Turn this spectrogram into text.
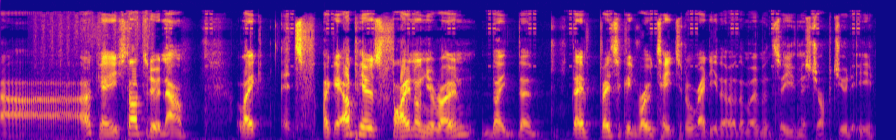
Ah, okay. You start to do it now. Like it's okay. Up here is fine on your own. Like the they've basically rotated already though at the moment, so you've missed your opportunity.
